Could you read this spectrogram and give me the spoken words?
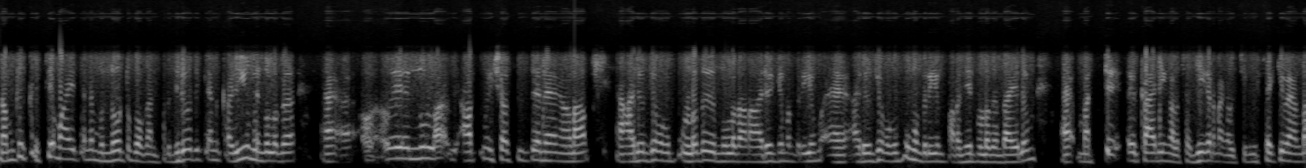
നമുക്ക് കൃത്യമായി തന്നെ മുന്നോട്ട് പോകാൻ പ്രതിരോധിക്കാൻ കഴിയുമെന്നുള്ളത് ആ, ആ, എന്നുള്ള ആത്മവിശ്വാസത്തിൽ തന്നെയാണ് ആരോഗ്യവകുപ്പ് ഉള്ളത് എന്നുള്ളതാണ് ആരോഗ്യമന്ത്രിയും ആരോഗ്യവകുപ്പ് ആരോഗ്യ വകുപ്പ് മന്ത്രിയും പറഞ്ഞിട്ടുള്ളത്. എന്തായാലും മറ്റ് കാര്യങ്ങൾ സജ്ജീകരണങ്ങൾ ചികിത്സയ്ക്ക് വേണ്ട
